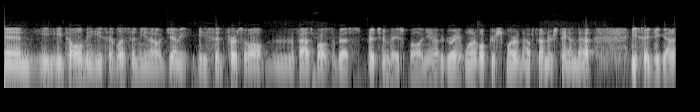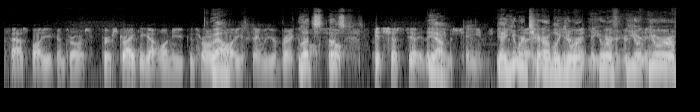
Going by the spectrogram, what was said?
And he, he told me, he said, listen, you know, Jimmy, he said, first of all, the fastball is the best pitch in baseball, and you have a great one. I hope you're smart enough to understand that. He said, you got a fastball you can throw for a strike. You got one you can throw a Well, ball. You same with your breaking let's- ball. let's- So it's just the Yeah. game has changed. Yeah, you were uh, terrible. You, know, were you were you were you were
